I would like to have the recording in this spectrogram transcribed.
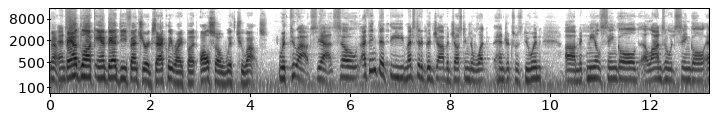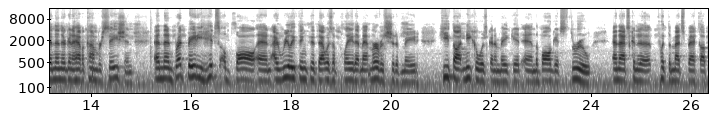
Yeah, and bad so- luck and bad defense. You're exactly right, but also with two outs. With two outs, yeah. So I think that the Mets did a good job adjusting to what Hendricks was doing. Uh, McNeil singled, Alonso would single, and then they're going to have a conversation. And then Brett Baty hits a ball, and I really think that that was a play that Matt Mervis should have made. He thought Nico was going to make it, and the ball gets through, and that's going to put the Mets back up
